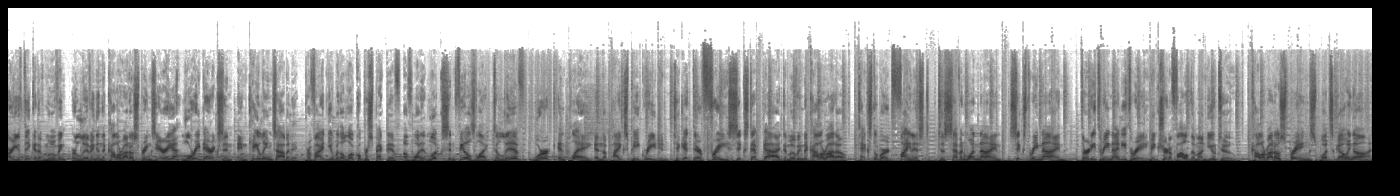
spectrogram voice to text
Are you thinking of moving or living in the Colorado Springs area? Laurie Derickson and Kalene Zaabadick provide you with a local perspective of what it looks and feels like to live, work, and play in the Pikes Peak region. To get their free six step guide to moving to Colorado, text the word finest to 719 639 3393. Make sure to follow them on YouTube. Colorado Springs, what's going on?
